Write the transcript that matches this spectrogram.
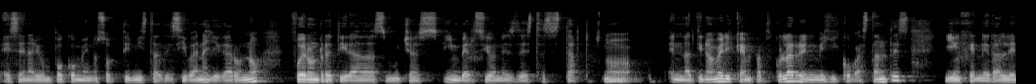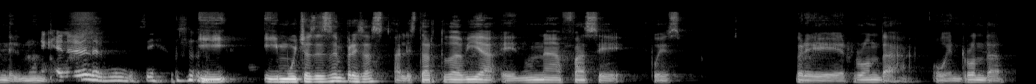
escenario un poco menos optimista de si van a llegar o no, fueron retiradas muchas inversiones de estas startups, ¿no? En Latinoamérica en particular, en México bastantes y en general en el mundo. En general en el mundo, sí. Y, y muchas de esas empresas, al estar todavía en una fase, pues, pre-ronda o en ronda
